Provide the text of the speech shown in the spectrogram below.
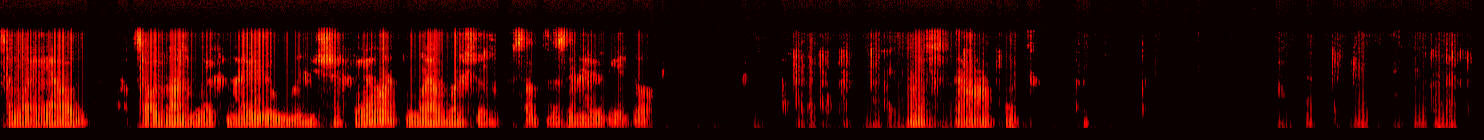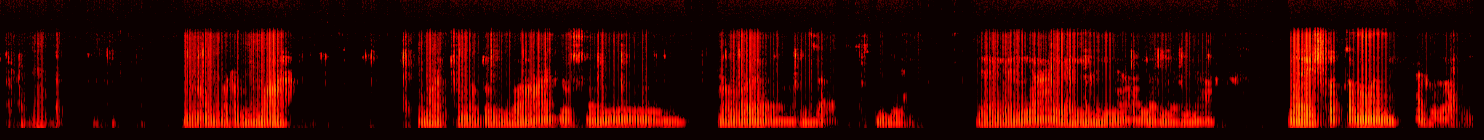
Це моя це одна з моїх найулюбленіших ігор, тому я вирішив записати з нею відео. Ось так от. Бачимо тут багато самі. Нове зараз собі. Ля-ля-ля, ля-ля-ля, ля-ля-ля. Ну і що там в мене? Як завжди.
